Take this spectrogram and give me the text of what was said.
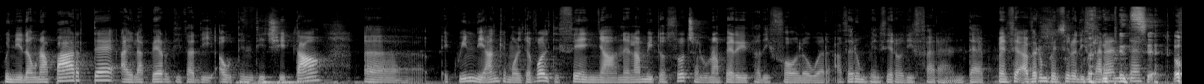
Quindi da una parte hai la perdita di autenticità, eh, e quindi anche molte volte segna nell'ambito social una perdita di follower, avere un pensiero differente. Pensi- avere un pensiero differente, pensiero.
